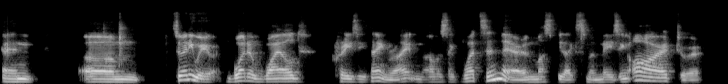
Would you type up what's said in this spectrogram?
And um, so anyway, what a wild, crazy thing, right? And I was like, what's in there? It must be like some amazing art or,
